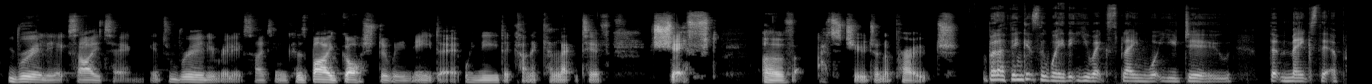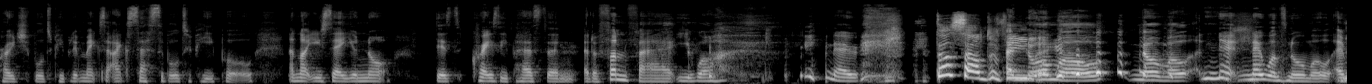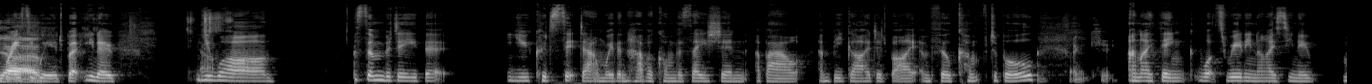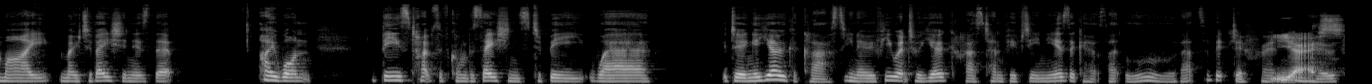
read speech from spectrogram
really exciting. It's really, really exciting because by gosh, do we need it? We need a kind of collective shift of attitude and approach. But I think it's the way that you explain what you do that makes it approachable to people. It makes it accessible to people. And like you say, you're not this crazy person at a fun fair. You are, you know, does sound a normal, normal. No, no one's normal. Embrace yeah. weird, but you know, you are somebody that you could sit down with and have a conversation about and be guided by and feel comfortable. Thank you. And I think what's really nice, you know, my motivation is that I want these types of conversations to be where doing a yoga class, you know, if you went to a yoga class 10, 15 years ago, it's like, ooh, that's a bit different. Yes. You know?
